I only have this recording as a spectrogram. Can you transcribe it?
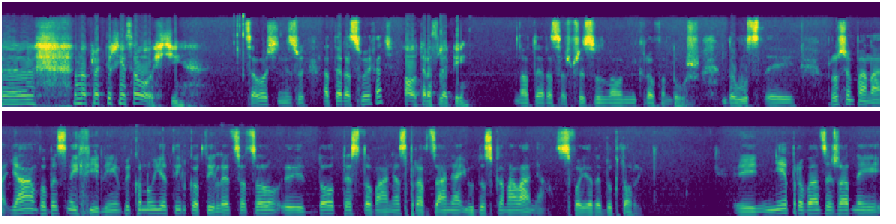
e, no praktycznie całości. całości nie słychać. A teraz słychać? O, teraz lepiej. No teraz aż przesunąłem mikrofon do, usz, do ust. Y, proszę pana, ja w obecnej chwili wykonuję tylko tyle, co, co y, do testowania, sprawdzania i udoskonalania swoje reduktory. Y, nie prowadzę żadnej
